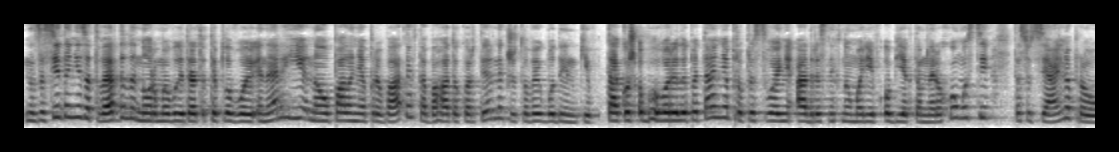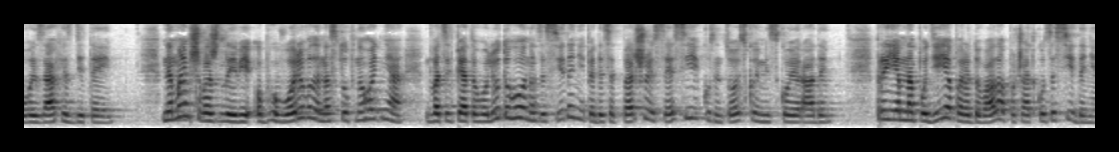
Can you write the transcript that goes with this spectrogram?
На засіданні затвердили норми витрат теплової енергії на опалення приватних та багатоквартирних житлових будинків. Також обговорили питання про присвоєння адресних номерів об'єктам нерухомості та соціально-правовий захист дітей. Не менш важливі обговорювали наступного дня, 25 лютого, на засіданні 51-ї сесії Кузнецовської міської ради. Приємна подія передувала початку засідання.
